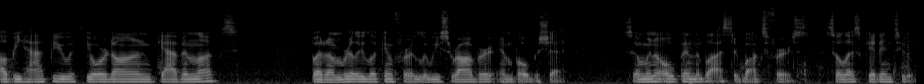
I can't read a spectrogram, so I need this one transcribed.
I'll be happy with Yordan, Gavin Lux, but I'm really looking for Luis Robert and Bo Bichette. So I'm gonna open the blaster box first. So let's get into it.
